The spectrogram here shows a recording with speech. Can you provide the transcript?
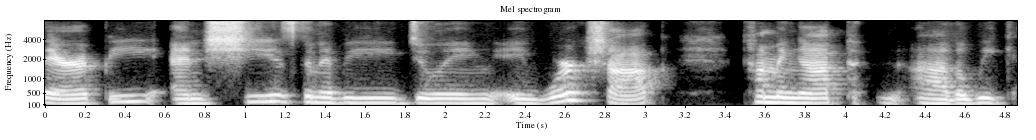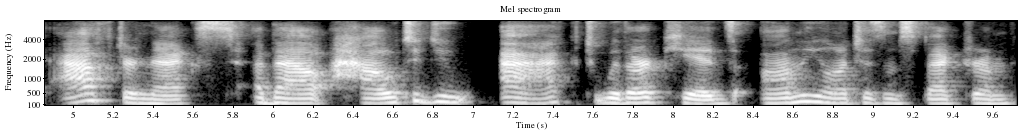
therapy. And she is going to be doing a workshop coming up uh, the week after next about how to do ACT with our kids on the autism spectrum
